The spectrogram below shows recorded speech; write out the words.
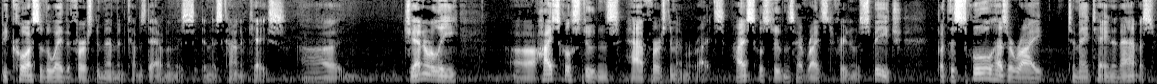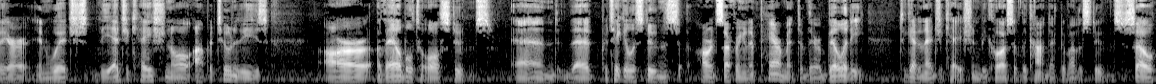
because of the way the First Amendment comes down in this, in this kind of case. Uh, generally, uh, high school students have First Amendment rights. High school students have rights to freedom of speech, but the school has a right to maintain an atmosphere in which the educational opportunities are available to all students, and that particular students aren't suffering an impairment of their ability to get an education because of the conduct of other students. So,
